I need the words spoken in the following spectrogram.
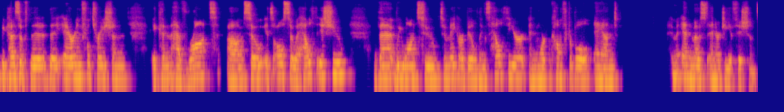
because of the the air infiltration it can have rot. Um, so it's also a health issue that we want to, to make our buildings healthier and more comfortable and, and most energy efficient.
